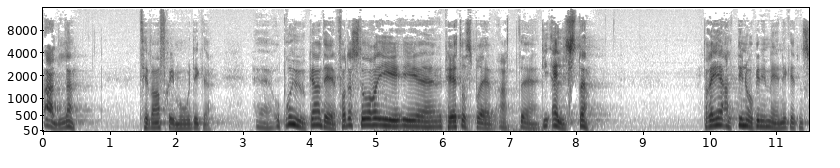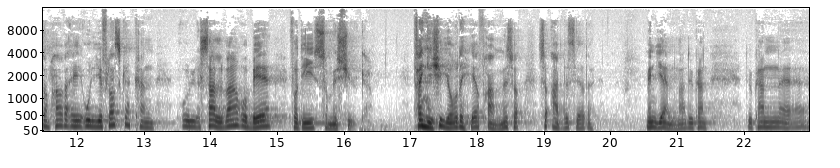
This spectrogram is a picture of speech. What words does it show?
alle til å være frimodige og bruke det. For det står i, i eh, Peters brev at de eldste det er alltid noen i menigheten som har ei oljeflaske, kan salve og be for de som er syke. Trenger ikke gjøre det her framme, så, så, alle ser det. Men hjemme Du kan, du kan eh,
